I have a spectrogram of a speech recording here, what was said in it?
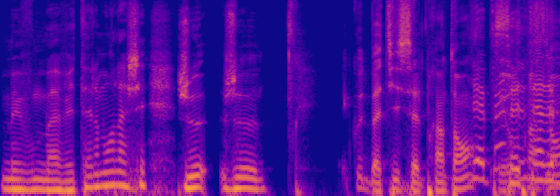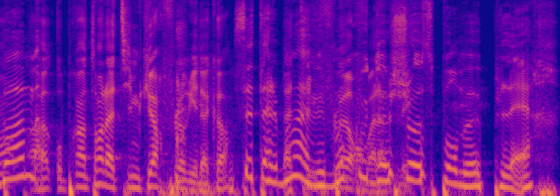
Mais vous m'avez tellement lâché. Je, je... Écoute, Baptiste, c'est le printemps. Il y a pas Et Cet au printemps- album- ah, Au printemps, la Team Cœur fleurit, d'accord Cet album avait Fleur, beaucoup de choses pour me plaire.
